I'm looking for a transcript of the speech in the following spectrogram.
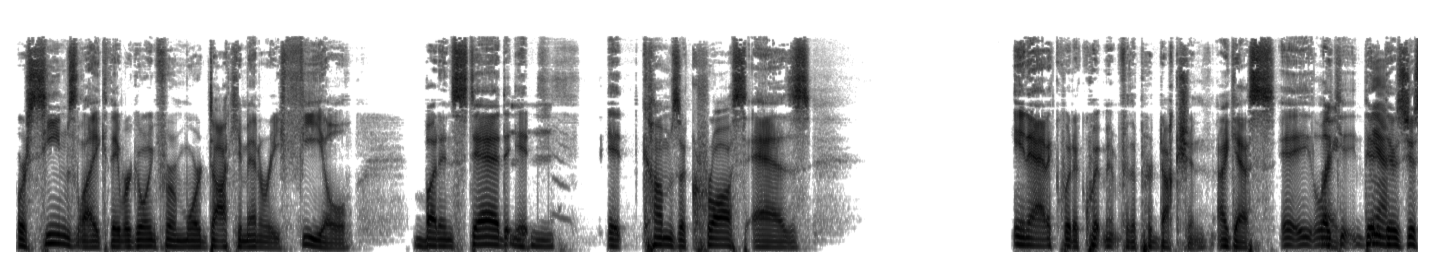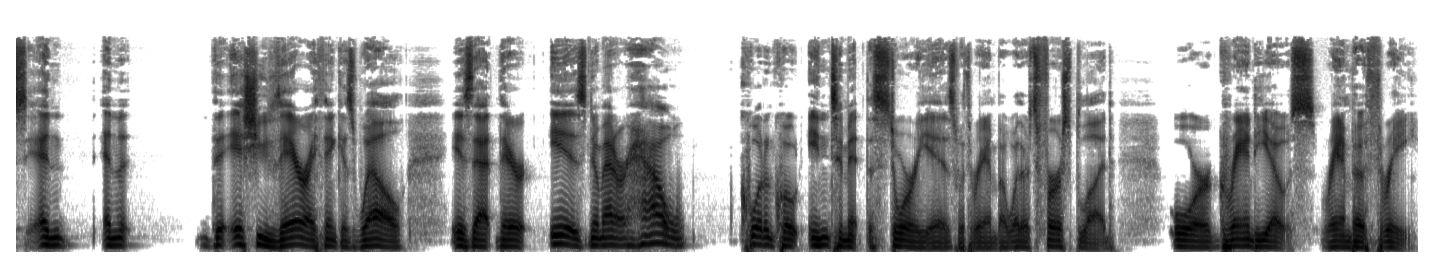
or seems like they were going for a more documentary feel but instead it Mhm. it comes across as inadequate equipment for the production i guess It- like Right. there- Yeah. there's just and and the, the issue there i think as well is that there is no matter how quote unquote intimate the story is with rambo whether it's first blood or grandiose rambo 3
